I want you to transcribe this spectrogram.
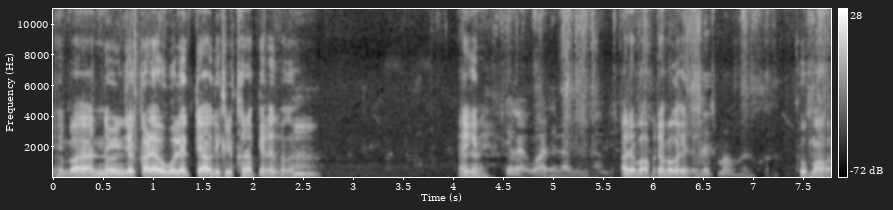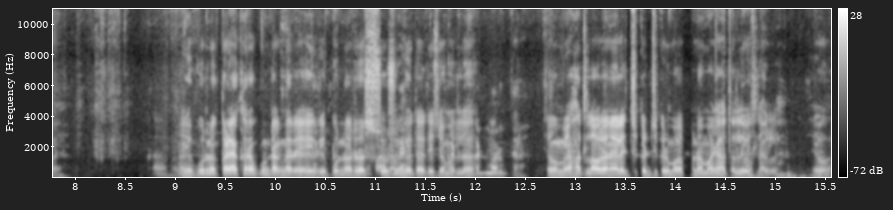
हे बघा नवीन ज्या कळ्या उगवल्या आहेत त्या देखील खराब केल्या आहेत बघा. हम्म. आहे का नाही? अरे बापरे बघा इथं. खूप मावा आहे. आणि पूर्ण कळ्या खराब करून टाकणार आहे. हे पूर्ण रस शोषून घेतात त्याच्यामधलं. कट मारू त्याला. तेव्हा मी हात लावला नाही चिकट चिकट पण माझ्या हाताला लगेच लागला. हे बघा.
